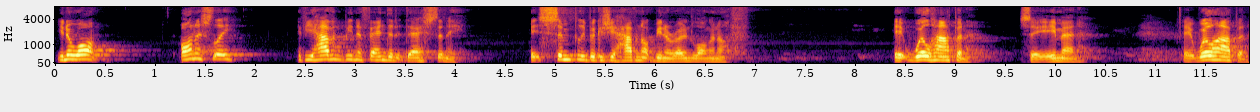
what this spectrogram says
You know what? Honestly, if you haven't been offended at destiny, it's simply because you have not been around long enough. It will happen. Say amen. It will happen.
